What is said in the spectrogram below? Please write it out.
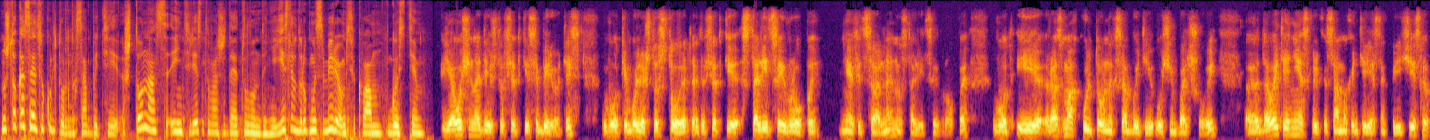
Ну, что касается культурных событий, что нас интересного ожидает в Лондоне, если вдруг мы соберемся к вам в гости? Я очень надеюсь, что все-таки соберетесь. Вот, тем более, что стоит. Это все-таки столица Европы, неофициальная, но столица Европы. Вот, и размах культурных событий очень большой. Э, давайте я несколько самых интересных перечислю.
